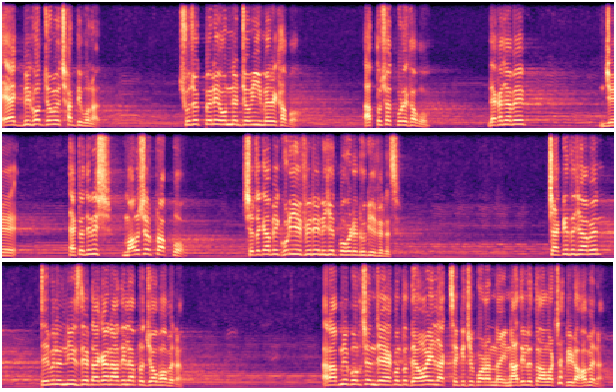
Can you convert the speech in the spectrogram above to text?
এক বিঘত জমি ছাড় দিব না। সুযোগ পেলেই অন্যের জমি মেরে খাব। আত্মসাৎ করে খাব। দেখা যাবে যে একটা জিনিস মানুষের প্রাপ্য, সেটাকে আমি ঘুরিয়ে ফিরিয়ে নিজের পকেটে ঢুকিয়ে ফেলেছি। চাকরিতে যাবেন, টেবিলের নিচ দিয়ে টাকা না দিলে আপনার জব হবে না। আর আপনি বলছেন যে এখন তো দেওয়াই লাগছে, কিছু করার নাই, না দিলে তো আমার চাকরিটা হবে না।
